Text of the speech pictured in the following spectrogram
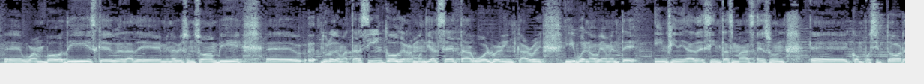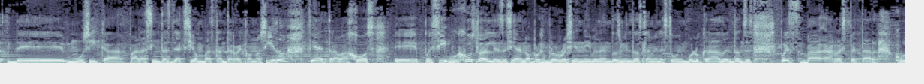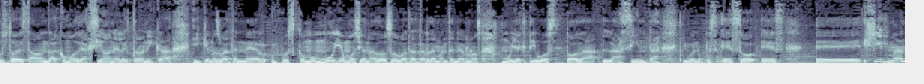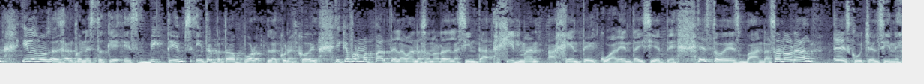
eh, Warm Bodies, que la de Mi novio es un zombie, eh, Duro de Matar 5, Guerra Mundial Z, Wolverine, Carrie y bueno, obviamente infinidad de cintas más. Es un eh, compositor de música para cintas de acción bastante reconocido. Tiene trabajos, pues sí, justo les decía, ¿no? Por ejemplo, Resident Evil en 2002 también estuvo involucrado, entonces pues va a respetar justo esta onda como de acción electrónica y que nos va a tener pues como muy emocionados o va a tratar de mantenernos muy activos toda la cinta. Y bueno, pues eso es eh, Hitman. Y los vamos a dejar con esto que es Victims, interpretado por Lacuna Coil y que forma parte de la banda sonora de la cinta Hitman Agente 47. Esto es banda sonora, escucha el cine.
